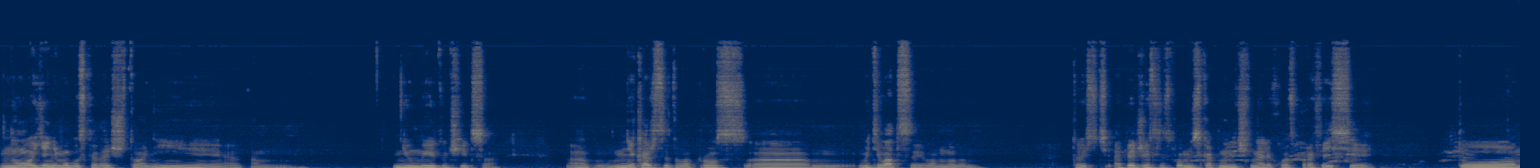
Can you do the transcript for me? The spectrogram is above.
но я не могу сказать, что они там, не умеют учиться. Э, мне кажется, это вопрос мотивации во многом. То есть, опять же, если вспомнить, как мы начинали ход в профессии, то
